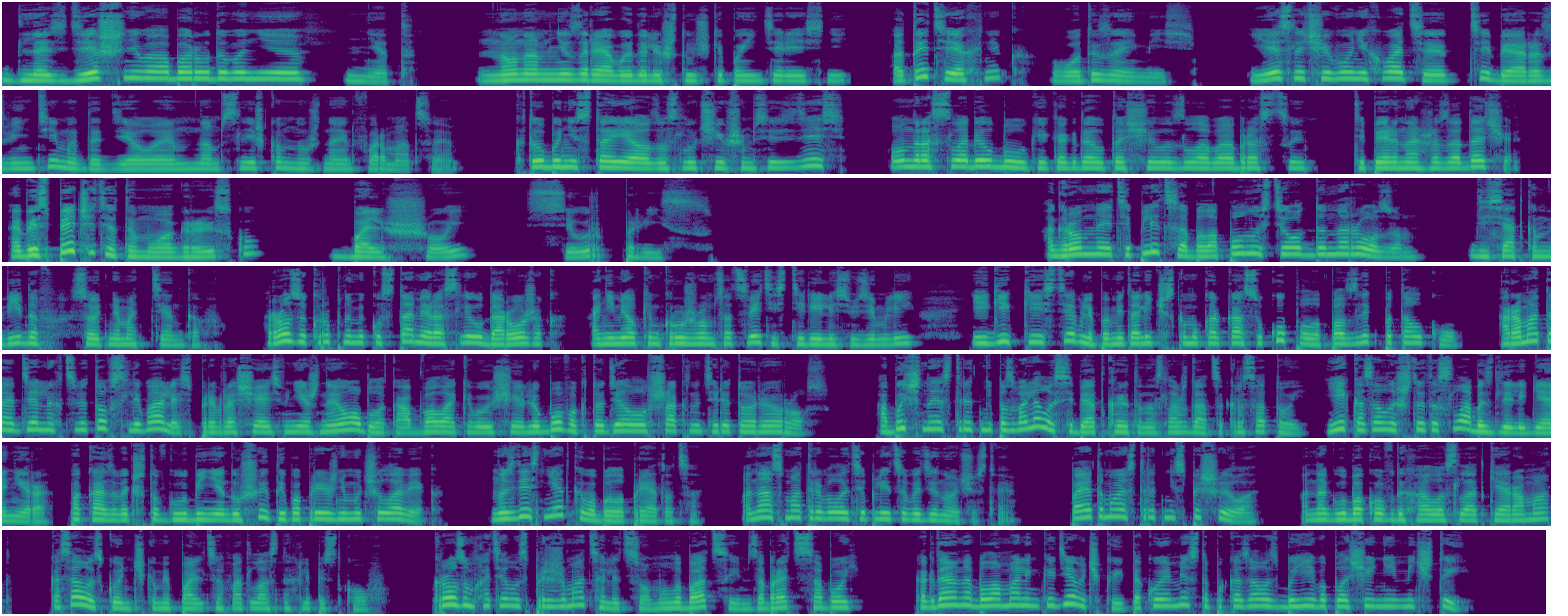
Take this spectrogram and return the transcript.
Для здешнего оборудования нет. Но нам не зря выдали штучки поинтересней. А ты техник, вот и займись. Если чего не хватит, тебя развинтим и доделаем, нам слишком нужна информация. Кто бы ни стоял за случившимся здесь, он расслабил булки, когда утащил из лавы образцы. Теперь наша задача — обеспечить этому огрызку большой сюрприз. Огромная теплица была полностью отдана розам, десяткам видов, сотням оттенков. Розы крупными кустами росли у дорожек, они мелким кружевом соцветий стелились у земли, и гибкие стебли по металлическому каркасу купола ползли к потолку. Ароматы отдельных цветов сливались, превращаясь в нежное облако, обволакивающее любого, кто делал шаг на территорию роз. Обычно Эстрид не позволяла себе открыто наслаждаться красотой. Ей казалось, что это слабость для легионера, показывать, что в глубине души ты по-прежнему человек. Но здесь нет кого было прятаться. Она осматривала теплицы в одиночестве. Поэтому Эстрид не спешила. Она глубоко вдыхала сладкий аромат, касалась кончиками пальцев атласных лепестков. К розам хотелось прижиматься лицом, улыбаться им, забрать с собой. Когда она была маленькой девочкой, такое место показалось бы ей воплощением мечты.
